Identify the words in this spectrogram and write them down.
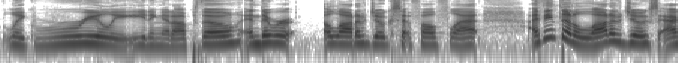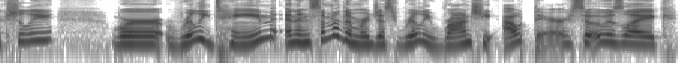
like really eating it up though, and there were a lot of jokes that fell flat. I think that a lot of jokes actually were really tame, and then some of them were just really raunchy out there. So it was like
